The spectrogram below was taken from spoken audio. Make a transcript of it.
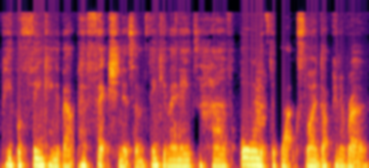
people thinking about perfectionism, thinking they need to have all of the ducks lined up in a row.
